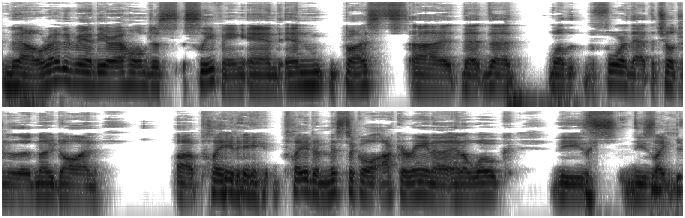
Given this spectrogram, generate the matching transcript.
No, Red and Mandy are at home just sleeping, and in busts uh, the the well before that the Children of the New Dawn uh, played a played a mystical ocarina and awoke these these like yeah.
